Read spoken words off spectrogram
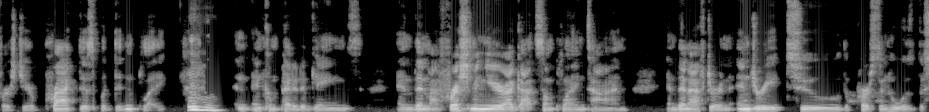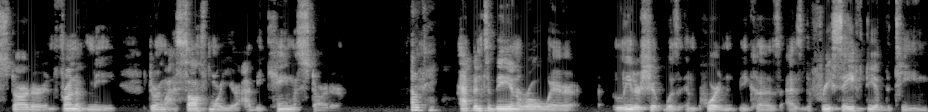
first year, practice but didn't play mm-hmm. in, in competitive games. And then my freshman year, I got some playing time. And then after an injury to the person who was the starter in front of me during my sophomore year, I became a starter. Okay. Happened to be in a role where leadership was important because as the free safety of the team,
